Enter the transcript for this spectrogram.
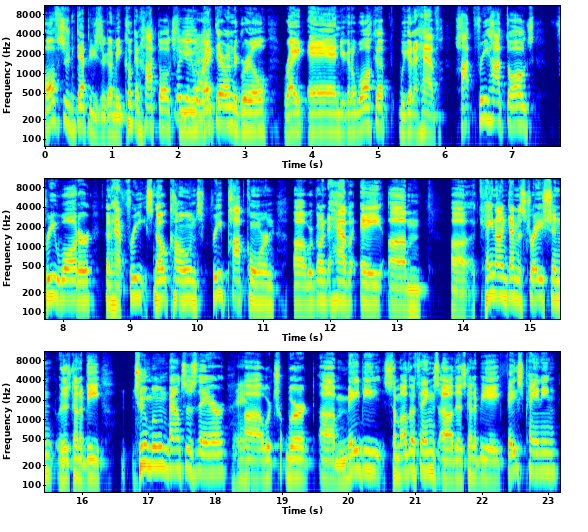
officers and deputies are going to be cooking hot dogs for Look at you that. right there on the grill, right? And you're going to walk up. We're going to have hot, free hot dogs, free water. Going to have free snow cones, free popcorn. Uh, we're going to have a um, uh, a canine demonstration. There's going to be two moon bounces there. Uh, we're tr- we're uh, maybe some other things. Uh, there's going to be a face painting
